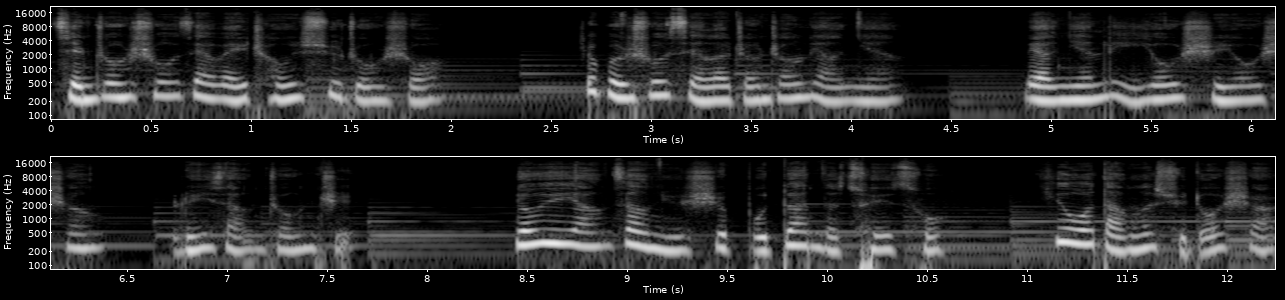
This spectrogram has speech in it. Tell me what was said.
钱钟书在《围城序》中说：“这本书写了整整两年，两年里忧事忧生，屡想终止。由于杨绛女士不断的催促，替我挡了许多事儿，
